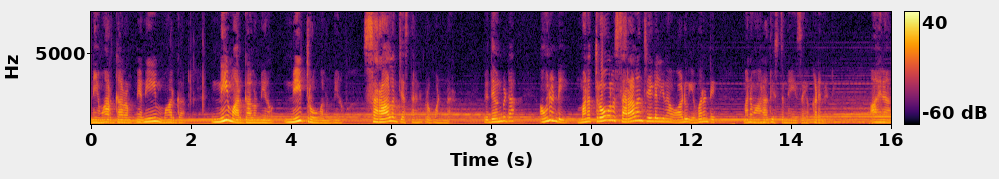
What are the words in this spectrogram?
నీ మార్గాలం నీ మార్గ నీ మార్గాలను నేను నీ త్రోవలను నేను సరళం చేస్తానని ప్రభు అంటున్నారు. దేవుని బిడ్డ అవునండి మన త్రోవలు సరళం చేయగలిగిన వాడు ఎవరంటే మనం ఆరాధిస్తున్న ఏసై ఒక్కడేనండి. ఆయన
